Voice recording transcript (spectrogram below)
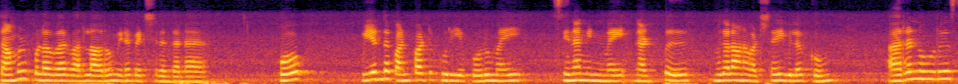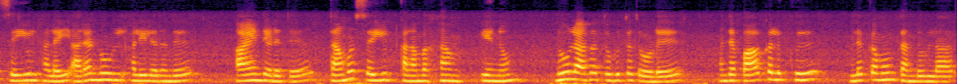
தமிழ் புலவர் வரலாறும் இடம்பெற்றிருந்தன. போப் உயர்ந்த பண்பாட்டுக்குரிய பொறுமை சினமின்மை நட்பு முதலானவற்றை விளக்கும் அறநூறு செய்யுள்களை அறநூல்களிலிருந்து ஆய்ந்தெடுத்து தமிழ் செய்யுட்கலம்பகம் என்னும் நூலாக தொகுத்ததோடு அந்த பாக்களுக்கு விளக்கமும் தந்துள்ளார்.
